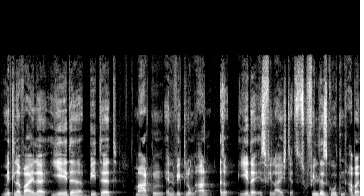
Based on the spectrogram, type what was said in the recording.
mittlerweile, jeder bietet Markenentwicklung an. Also jeder ist vielleicht jetzt zu viel des Guten, aber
